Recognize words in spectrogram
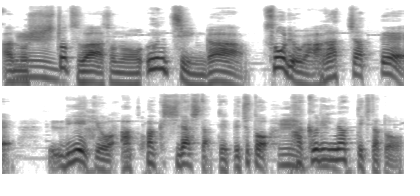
あの、一、つは、その、運賃が、送料が上がっちゃって、利益を圧迫しだしたって言って、ちょっと、薄利になってきたと。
